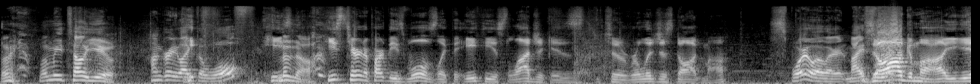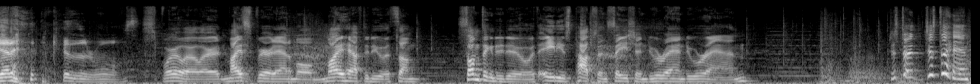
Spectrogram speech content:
Let me let me tell you. Hungry like the wolf? he's, No, no. he's tearing apart these wolves like the atheist logic is to religious dogma. Spoiler alert, my spirit, Dogma, you get it? Because they're wolves. spoiler alert, my spirit animal might have to do with some something to do with 80s pop sensation Duran Duran. Just a just a hint.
